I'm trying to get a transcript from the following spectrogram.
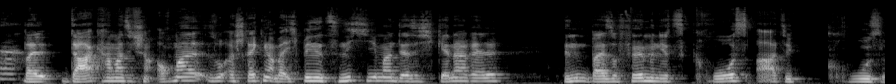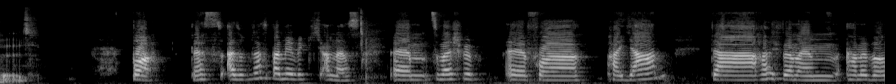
Ja. Weil da kann man sich schon auch mal so erschrecken, aber ich bin jetzt nicht jemand, der sich generell in, bei so Filmen jetzt großartig gruselt. Boah, das, also das ist bei mir wirklich anders. Ähm, zum Beispiel äh, vor ein paar Jahren, da habe ich bei meinem, haben wir bei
